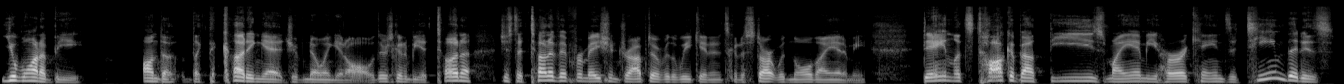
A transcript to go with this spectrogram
You want to be on the like the cutting edge of knowing it all. There's going to be a ton of just a ton of information dropped over the weekend, and it's going to start with Thy Enemy. Dane, let's talk about these Miami Hurricanes, a team that is.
